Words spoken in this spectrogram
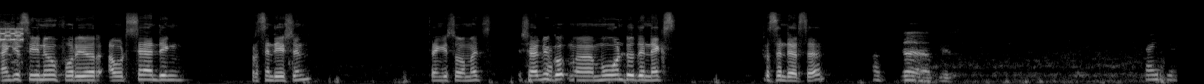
Thank you, Sinu, for your outstanding presentation. Thank you so much. Shall we go uh, move on to the next presenter, sir? yeah, yeah, please. Thank you.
